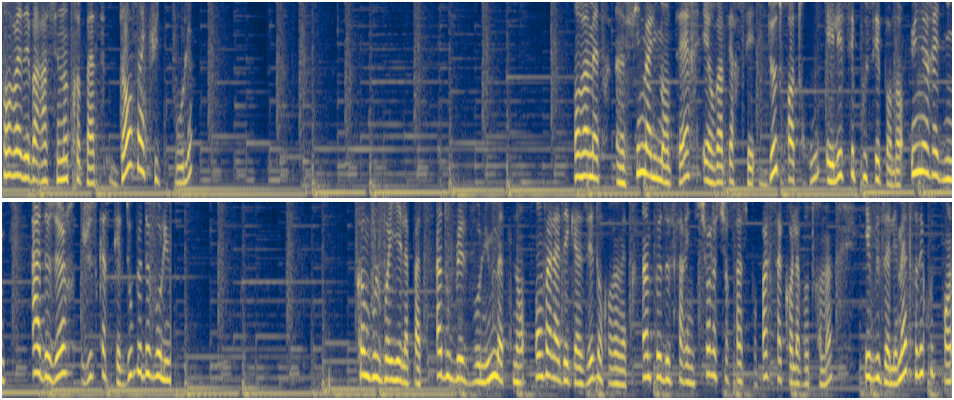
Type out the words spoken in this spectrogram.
On va débarrasser notre pâte dans un cul de poule. On va mettre un film alimentaire et on va percer 2-3 trous et laisser pousser pendant 1h30 à 2h jusqu'à ce qu'elle double de volume. Comme vous le voyez, la pâte a doublé de volume. Maintenant, on va la dégazer. Donc, on va mettre un peu de farine sur la surface pour pas que ça colle à votre main. Et vous allez mettre des coups de poing.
